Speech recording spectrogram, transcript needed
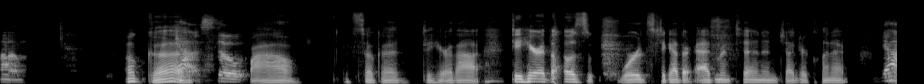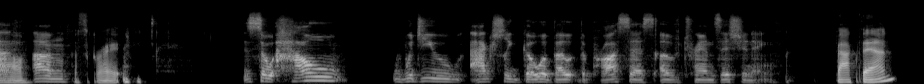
Um, oh good yeah, so Wow. It's so good to hear that. To hear those words together, Edmonton and gender clinic. yeah, Wow. um, That's great. so how would you actually go about the process of transitioning? Back then?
